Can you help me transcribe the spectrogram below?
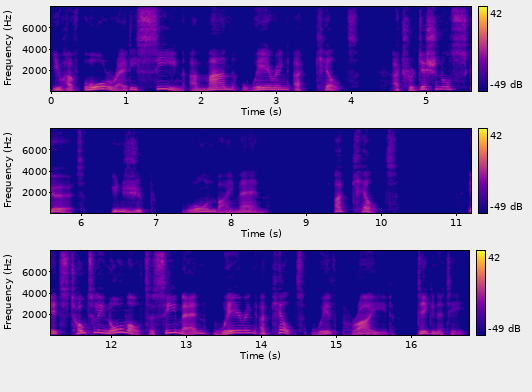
you have already seen a man wearing a kilt, a traditional skirt, une jupe, worn by men. A kilt. It's totally normal to see men wearing a kilt with pride, dignity.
